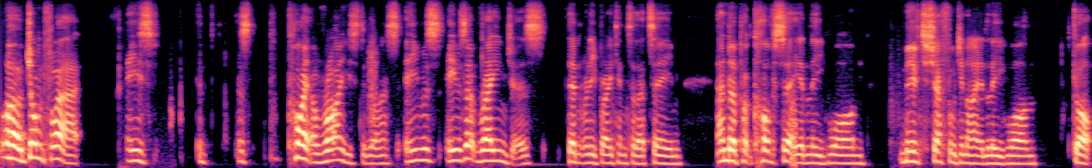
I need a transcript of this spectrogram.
Well, John Fleck, is it's quite a rise to be honest. He was he was at Rangers, didn't really break into their team, ended up at Cov City in League One, moved to Sheffield United League One, got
